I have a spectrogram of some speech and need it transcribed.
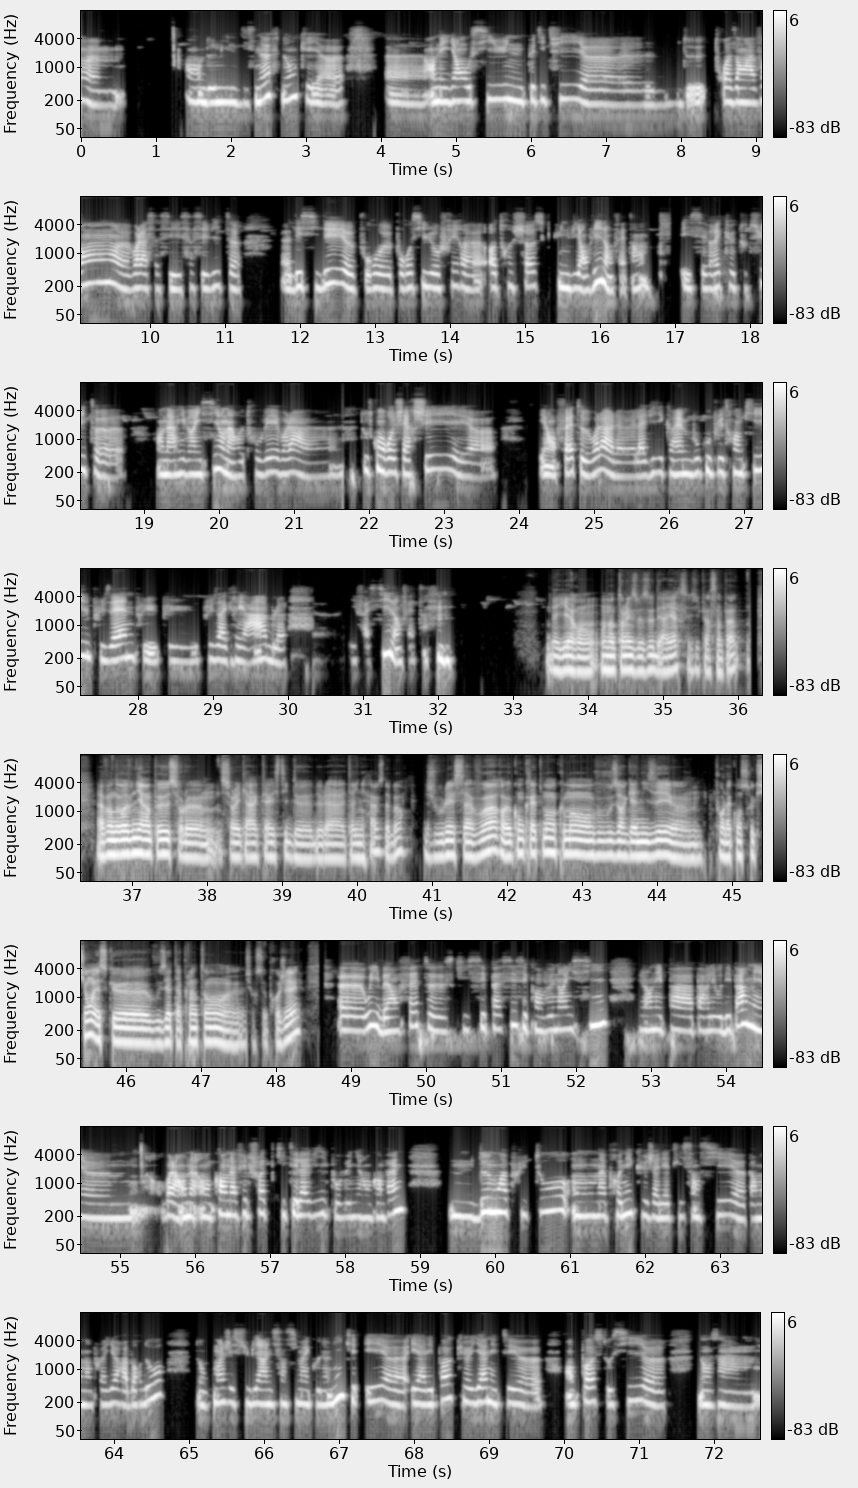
en 2019, donc, et en ayant aussi une petite fille de trois ans avant. voilà, ça s'est vite décidé pour, pour aussi lui offrir autre chose qu'une vie en ville, en fait. Hein. Et c'est vrai que tout de suite, en arrivant ici, on a retrouvé voilà, tout ce qu'on recherchait. Et, en fait, voilà, la, vie est quand même beaucoup plus tranquille, plus zen, plus, plus, plus agréable et facile, en fait. D'ailleurs, on, entend les oiseaux derrière, c'est super sympa. Avant de revenir un peu sur, le, sur les caractéristiques de, la tiny house d'abord, je voulais savoir euh, concrètement comment vous vous organisez euh, pour la construction? Est-ce que vous êtes à plein temps euh, sur ce projet? Oui, ben en fait, ce qui s'est passé, c'est qu'en venant ici, j'en ai pas parlé au départ, mais voilà, quand on a fait le choix de quitter la ville pour venir en campagne, deux mois plus tôt, on apprenait que j'allais être licenciée par mon employeur à Bordeaux. Donc moi, j'ai subi un licenciement économique et, et à l'époque, Yann était en poste aussi dans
